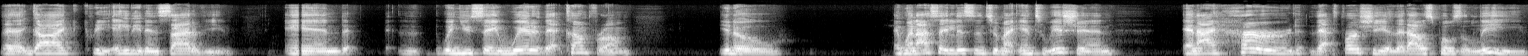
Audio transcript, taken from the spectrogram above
that god created inside of you. And when you say where did that come from you know, and when I say listen to my intuition, and I heard that first year that I was supposed to leave,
